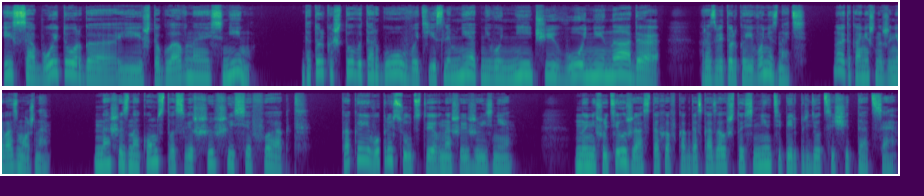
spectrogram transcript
И с собой торга, и, что главное, с ним. Да только что выторговывать, если мне от него ничего не надо? Разве только его не знать? Но это, конечно же, невозможно. Наше знакомство — свершившийся факт, как и его присутствие в нашей жизни. Но не шутил же Астахов, когда сказал, что с ним теперь придется считаться.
